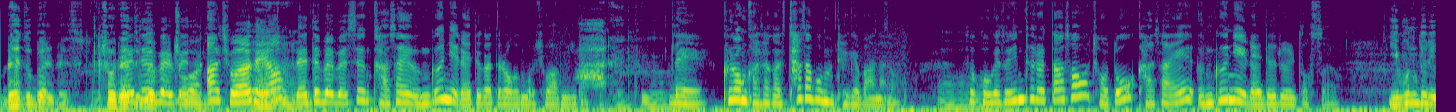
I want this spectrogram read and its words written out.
레드벨벳이죠. 저 레드벨벳, 레드벨벳. 좋아하는. 아 좋아하세요? 네. 레드벨벳은 가사에 은근히 red가 들어간 걸 좋아합니다. 아 red. 네 그런 가사가 찾아보면 되게 많아요. 어. 그래서 거기서 힌트를 따서 저도 가사에 은근히 red를 넣었어요. 이분들이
